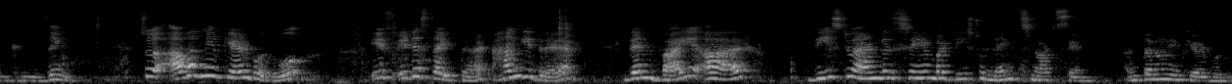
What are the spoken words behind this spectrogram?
increasing so ಅವಾಗ ನೀವು ಕೇಳ್ಬೋದು if it is like that ಹಂಗಿದ್ರೆ then why are these two angle same but these two lengths not same ಅಂತಲೂ ನೀವು ಕೇಳ್ಬೋದು.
